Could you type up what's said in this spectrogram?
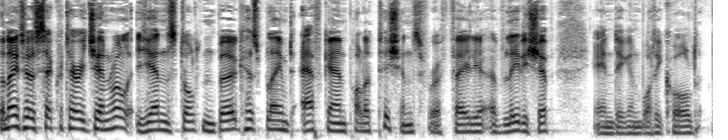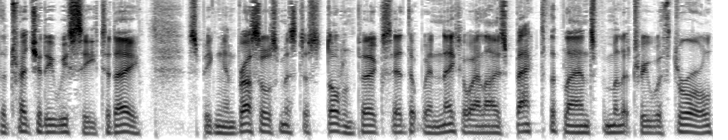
The NATO Secretary General Jens Stoltenberg has blamed Afghan politicians for a failure of leadership, ending in what he called the tragedy we see today. Speaking in Brussels, Mr. Stoltenberg said that when NATO allies backed the plans for military withdrawal,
